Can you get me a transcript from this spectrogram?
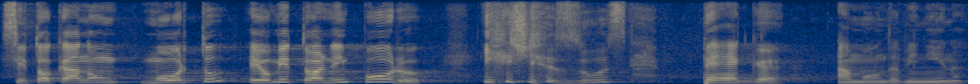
se tocar num morto, eu me torno impuro. E Jesus pega a mão da menina,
